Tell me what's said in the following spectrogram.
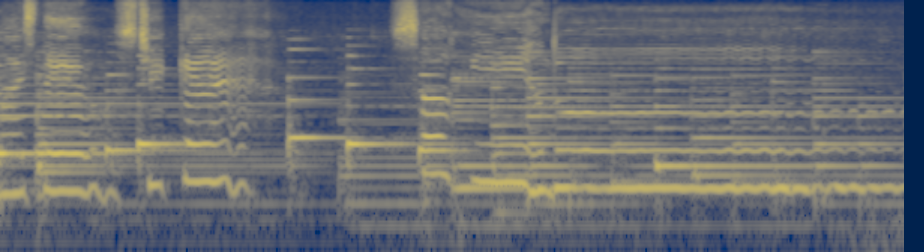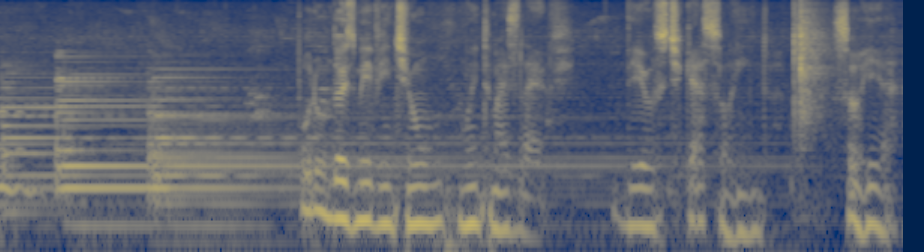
mas Deus te quer sorrindo. Por um 2021 muito mais leve. Deus te quer sorrindo. So here.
